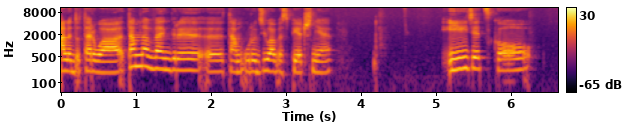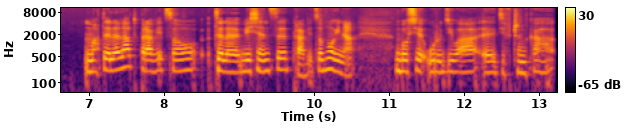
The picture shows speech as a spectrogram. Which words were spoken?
ale dotarła tam na Węgry, e, tam urodziła bezpiecznie. I jej dziecko ma tyle lat, prawie co tyle miesięcy, prawie co wojna, bo się urodziła e, dziewczynka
